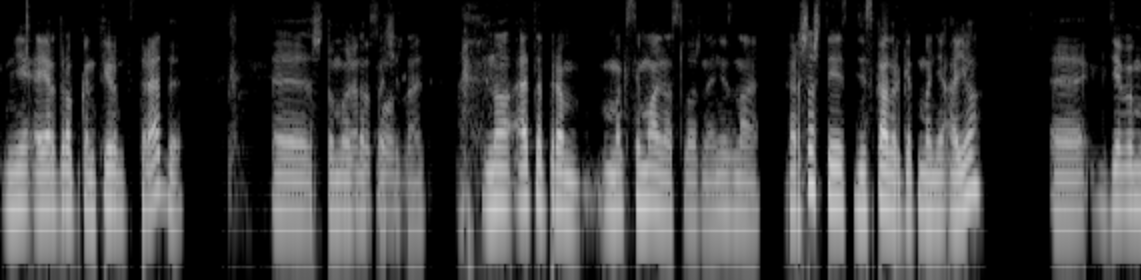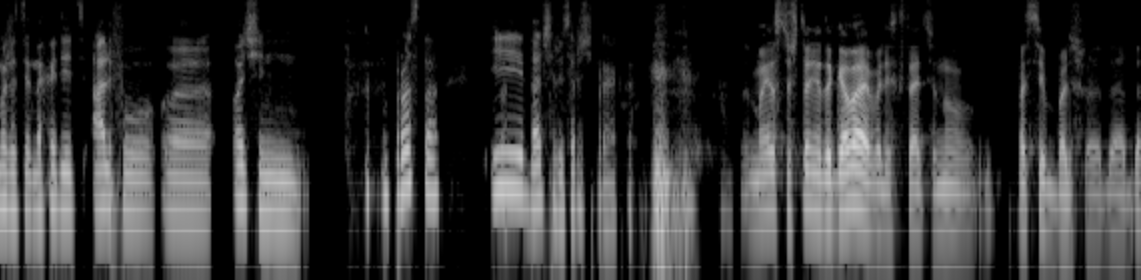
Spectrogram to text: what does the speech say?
не airdrop confirmed треды, э, что можно это почитать. Сложно. Но это прям максимально сложно, я не знаю. Хорошо, что есть Discover Get Money.io, э, где вы можете находить альфу э, очень просто и дальше ресерчить проекты. Мы, если что, не договаривались, кстати. Ну, Спасибо большое, да, да.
